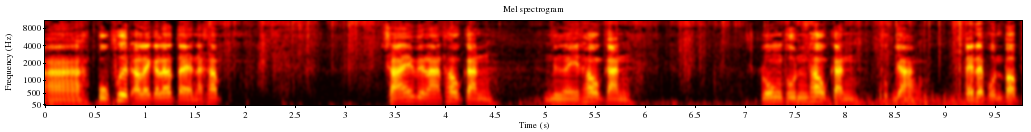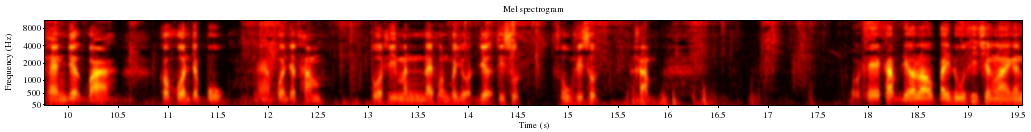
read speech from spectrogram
อ่าปลูกพืชอะไรก็แล้วแต่นะครับ ใช้เวลาเท่ากัน เหนื่อยเท่ากัน ลงทุนเท่ากันทุกอย่าง แต่ได้ผลตอบแทนเยอะกว่า ก็ควรจะปลูกนะควรจะทำตัวที่มันได้ผลประโยชน์เยอะที่สุดสูงที่สุดนะครับโอเคครับเดี๋ยวเราไปดูที่เชียงรายกัน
